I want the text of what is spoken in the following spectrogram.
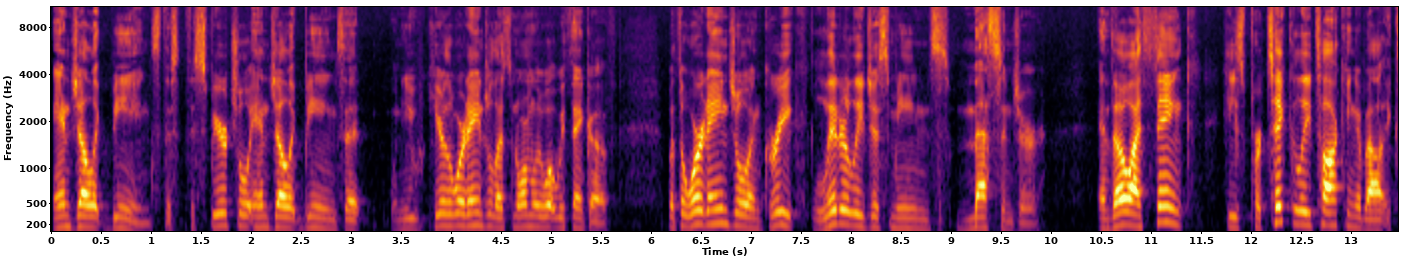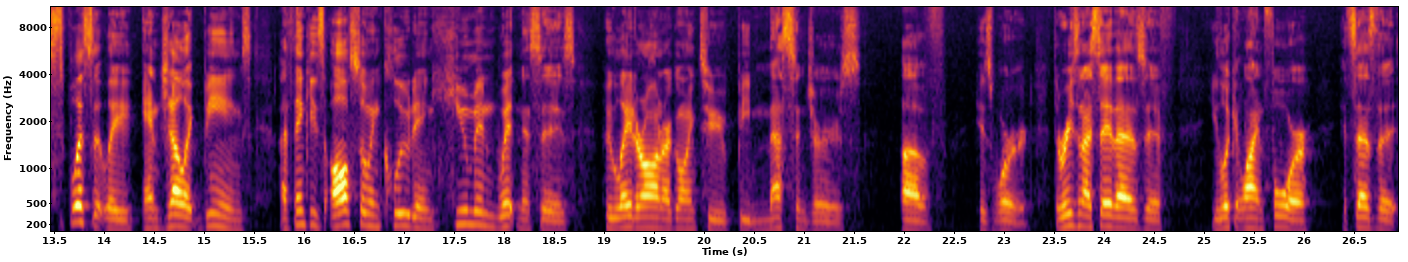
angelic beings, the, the spiritual angelic beings that when you hear the word angel, that's normally what we think of. But the word angel in Greek literally just means messenger. And though I think he's particularly talking about explicitly angelic beings, I think he's also including human witnesses who later on are going to be messengers of his word. The reason I say that is if you look at line four, it says that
